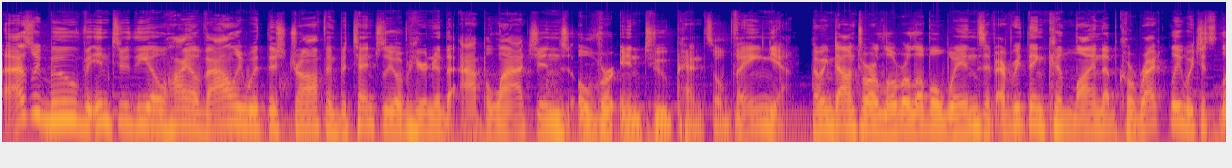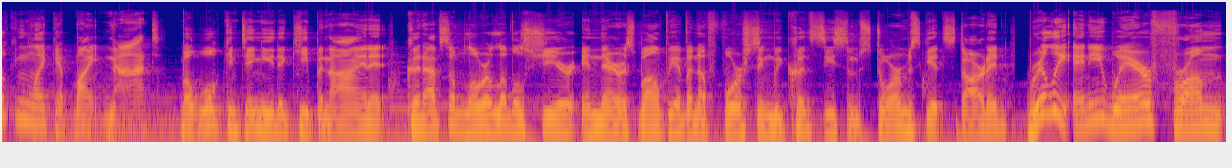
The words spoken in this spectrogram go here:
as we move into the Ohio Valley with this trough and potentially over here near the Appalachians over into Pennsylvania. Coming down to our lower level winds, if everything can line up correctly, which it's looking like it might not, but we'll continue to keep an eye on it. Could have some lower level shear in there as well. If we have enough forcing, we could see some storms get started. Really anywhere from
